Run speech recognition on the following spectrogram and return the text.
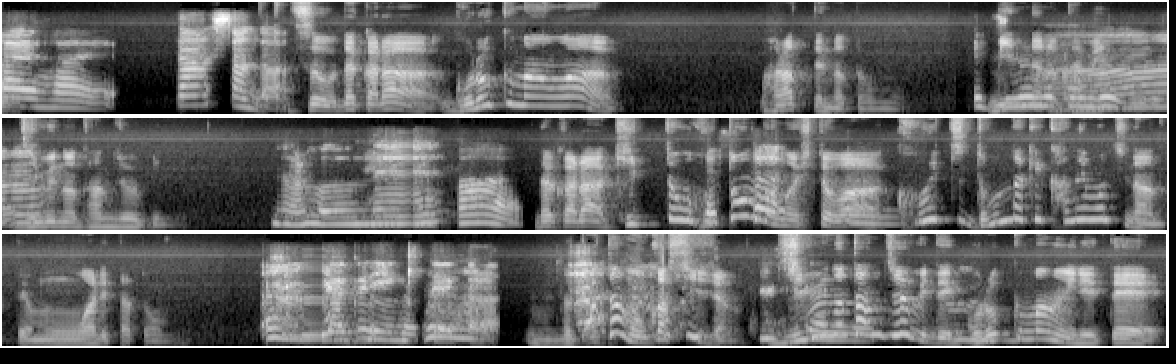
はいはいしたんだ。そう、だから、5、6万は払ってんだと思う。えみんなのために自分の誕生日に。なるほどね。はだから、きっとほとんどの人は、うんこいつどんだけ金持ちなんて思われたと思う。100人来てるから。うん、だって頭おかしいじゃん。自分の誕生日で5、うん6万入れて、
